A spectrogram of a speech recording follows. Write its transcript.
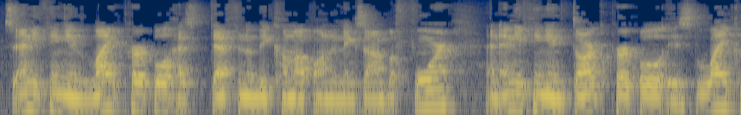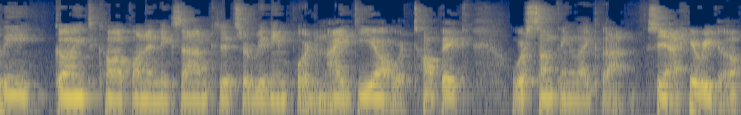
So anything in light purple has definitely come up on an exam before and anything in dark purple is likely going to come up on an exam because it's a really important idea or topic or something like that. So yeah, here we go.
